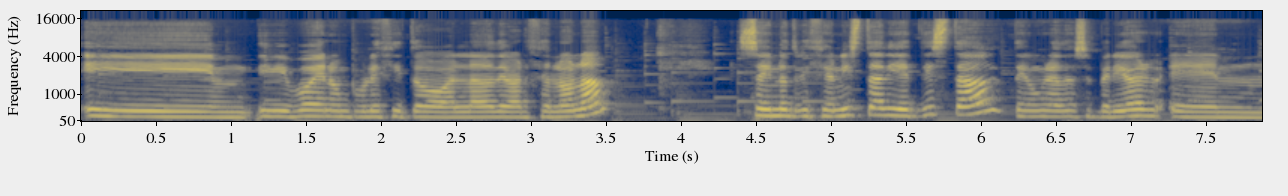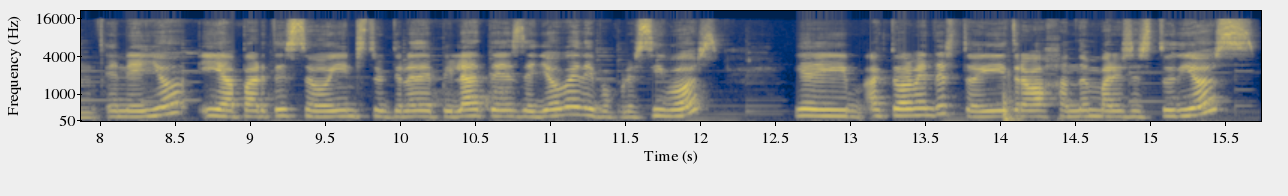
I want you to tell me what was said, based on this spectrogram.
y, vivo en un pueblecito al lado de Barcelona. Soy nutricionista, dietista, tengo un grado superior en, ello y aparte soy instructora de pilates, de yoga y de hipopresivos. Y actualmente estoy trabajando en varios estudios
